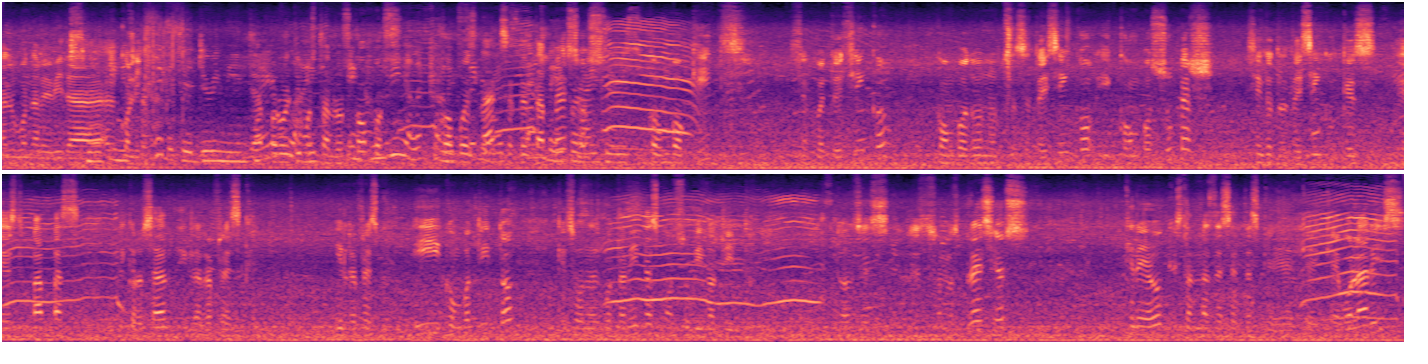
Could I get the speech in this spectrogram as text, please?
alguna bebida alcohólica. prohibited during the Ya entire por último flight, están los combos. Combo snack cigarettes 70 and pesos, combo kids 55, combo donut 65 y combo super 135 que es, es papas, el croissant y la refresca y el refresco y combo tinto que son las botanitas con su vino tinto. Entonces, esos son los precios. Creo que están más decentes que, que, que Volaris.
